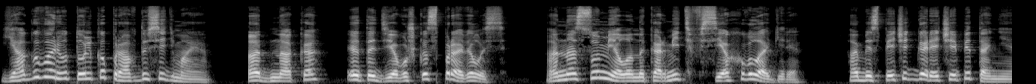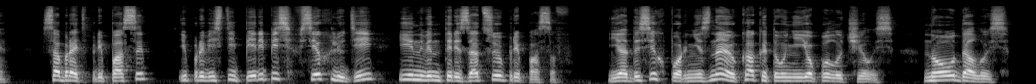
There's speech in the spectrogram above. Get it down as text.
я говорю только правду седьмая. Однако эта девушка справилась. Она сумела накормить всех в лагере, обеспечить горячее питание, собрать припасы и провести перепись всех людей и инвентаризацию припасов. Я до сих пор не знаю, как это у нее получилось, но удалось.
